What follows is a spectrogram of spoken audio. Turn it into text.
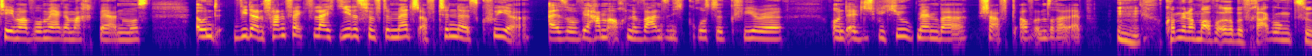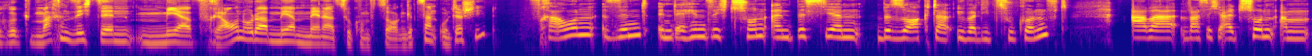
Thema, wo mehr gemacht werden muss. Und wieder ein Fun Fact vielleicht, jedes fünfte Match auf Tinder ist queer. Also wir haben auch eine wahnsinnig große queere und LGBTQ-Memberschaft auf unserer App. Mhm. Kommen wir nochmal auf eure Befragung zurück. Machen sich denn mehr Frauen oder mehr Männer Zukunftssorgen? Gibt es da einen Unterschied? Frauen sind in der Hinsicht schon ein bisschen besorgter über die Zukunft. Aber was ich halt schon am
